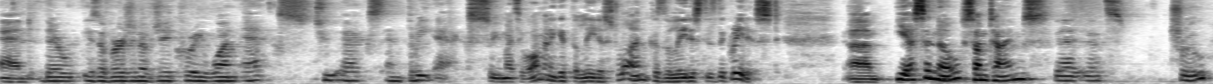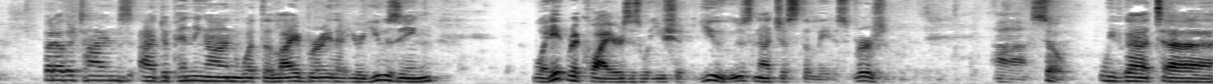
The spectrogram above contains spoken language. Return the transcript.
And there is a version of jQuery 1x, 2x, and 3x. So you might say, well, I'm going to get the latest one because the latest is the greatest. Um, yes and no. Sometimes that, that's true. But other times, uh, depending on what the library that you're using, what it requires is what you should use, not just the latest version. Uh, so we've got uh,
